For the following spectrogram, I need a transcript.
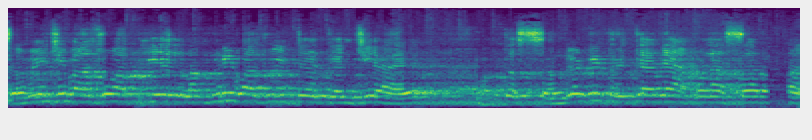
जमेची बाजू आपली लग्नी बाजू इथे त्यांची आहे. फक्त संघटित रित्याने आपण असताना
